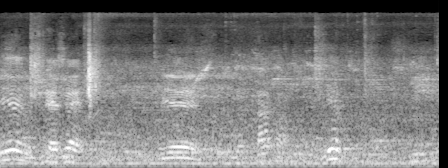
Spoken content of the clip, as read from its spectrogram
Yes, yes, yes. Yes.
